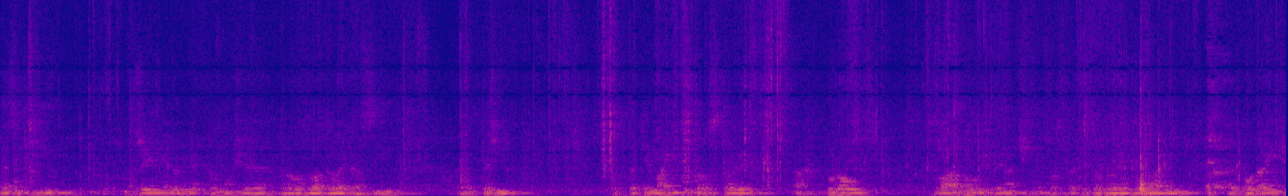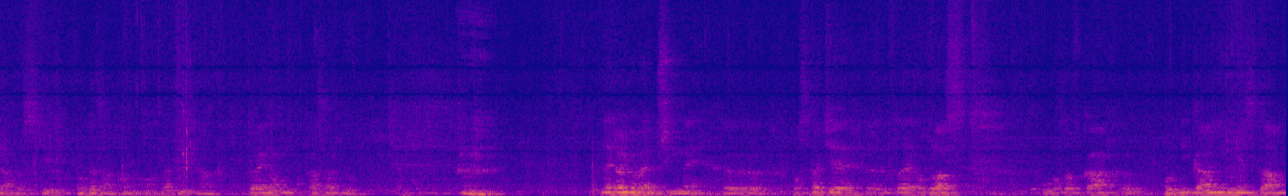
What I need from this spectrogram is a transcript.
Mezi tím zřejmě dojde k tomu, že provozovatelé kasín, kteří v podstatě mají ty prostory a budou zvládnout i finančně v podstatě to provozování, podají žádosti podle zákona o hazardních To je jenom hazardu. Nedaňové příjmy. V podstatě to je oblast v úvozovkách podnikání města,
